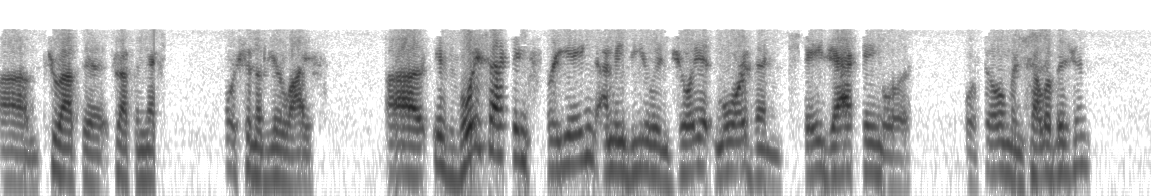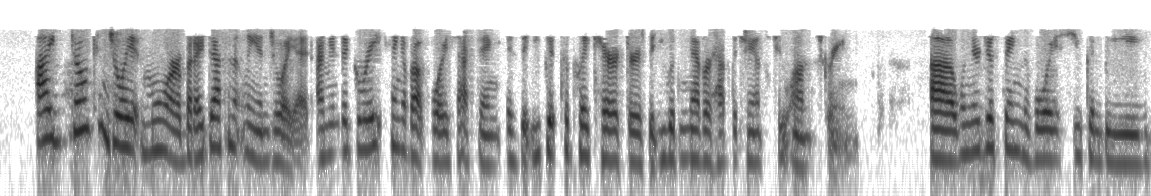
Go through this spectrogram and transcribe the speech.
um, throughout the throughout the next portion of your life. Uh, is voice acting freeing? I mean, do you enjoy it more than stage acting or or film and television? I don't enjoy it more, but I definitely enjoy it. I mean, the great thing about voice acting is that you get to play characters that you would never have the chance to on screen. Uh, when you're just being the voice, you can be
